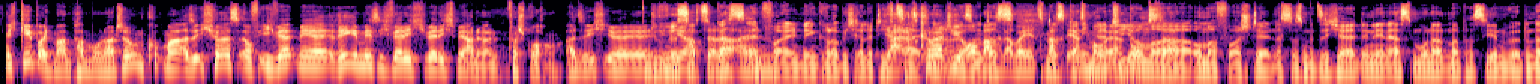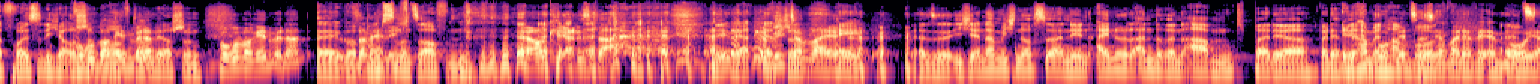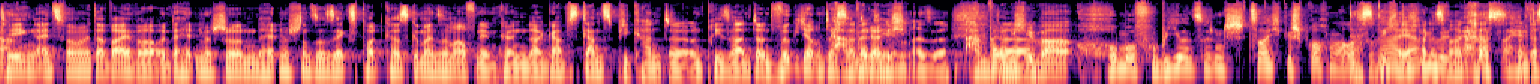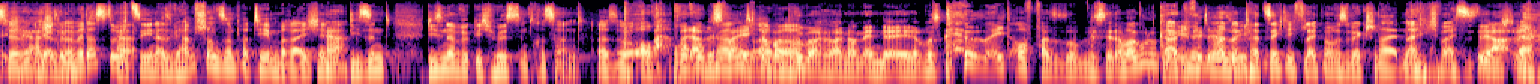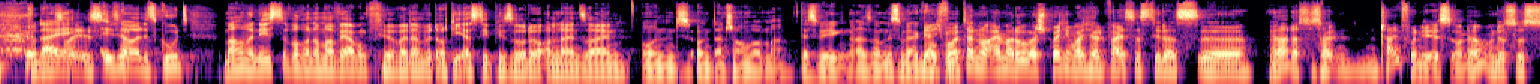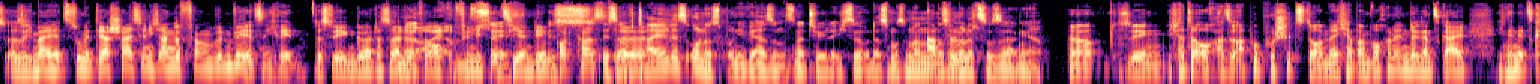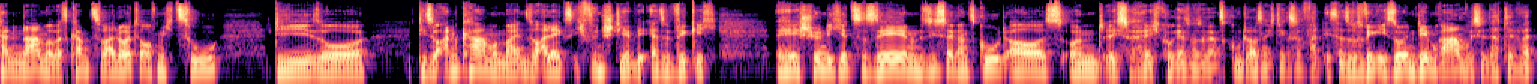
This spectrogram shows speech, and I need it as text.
ich gebe euch mal ein paar Monate und guck mal, also ich höre es auf, ich werde mir regelmäßig werde ich werde ich mir anhören, versprochen. Also ich äh, Du wirst habt zu Gast sein, einen- vor allen Dingen, glaube ich, relativ Ja, das können wir natürlich auch Also machen, aber jetzt Das kann ich mir natürlich auch mal, auch mal vorstellen, dass das mit Sicherheit in den ersten Monaten mal passieren wird. Und da freust du dich ja auch schon Worüber drauf. reden wir dann? wir auch schon Worüber reden wir dann? äh, über Sag Bumsen ehrlich. und Saufen. Ja, okay, alles klar. nee, wir hatten ja Bin ich schon. dabei. Hey, also ich erinnere mich noch so an den ein oder anderen Abend bei der bei der In WM Hamburg, in Hamburg, letztes Jahr bei der WM, oh als ja. Tegen ein, zwei Mal mit dabei war und da hätten wir schon, da hätten wir schon so sechs Podcasts gemeinsam aufnehmen können. Da gab es ganz pikante und brisante und wirklich auch interessante Themen. nicht, also haben wir da, nicht über Homophobie und so ein Zeug gesprochen? Auch das so war, ja, das war krass. war und das wäre ja, wirklich, also wenn wir das durchziehen, also wir haben schon so ein paar Themenbereiche, Ja. die sind, die sind dann wirklich höchst interessant. Also auch Aber da müssen wir provokant, echt aber drüber hören am Ende, ey. Da muss da echt aufpassen, so ein bisschen. Aber gut, okay. Da könnte man also ich- tatsächlich vielleicht mal was wegschneiden. Nein, ich weiß es Ja. nicht. Ja. Von daher ist, ist. ja alles gut. Machen wir nächste Woche nochmal Werbung für, weil dann wird auch die erste Episode online sein und, und dann schauen wir mal. Deswegen, also müssen wir ja gucken. Ja, ich wollte da nur einmal drüber sprechen, weil ich halt weiß, dass dir das, äh, ja, dass das halt ein Teil von dir ist, so, ne? Und das ist, also ich meine, hättest du mit der Scheiße nicht angefangen, würden wir jetzt nicht reden. Deswegen gehört das halt Ja, einfach auch, finde ich, jetzt hier in dem Ist- Podcast. Ist, auch äh, Teil des Onus-Universums natürlich so. Das muss man, muss man dazu sagen, ja. Ja, deswegen. Ich hatte auch, also apropos Shitstorm, ne, ich habe am Wochenende ganz geil, ich nenne jetzt keine Namen, aber es kamen zwei Leute auf mich zu, die so, die so ankamen und meinten so, Alex, ich wünsche dir, also wirklich, hey, schön dich hier zu sehen und du siehst ja ganz gut aus. Und ich so, hey, ich gucke erstmal so ganz gut aus. Und ich denke so, was ist also wirklich so in dem Rahmen, wo ich so dachte, was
